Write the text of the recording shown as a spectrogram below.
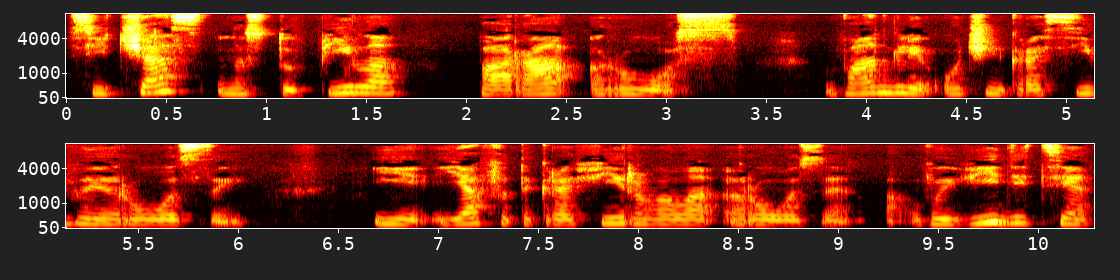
Сейчас наступила пора роз. В Англии очень красивые розы, и я фотографировала розы. Вы видите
